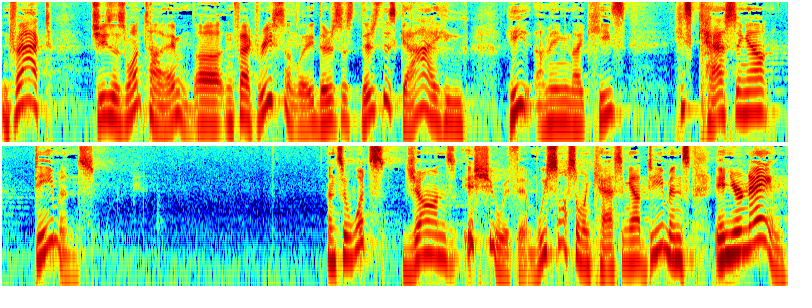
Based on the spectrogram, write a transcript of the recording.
In fact, Jesus one time, uh, in fact, recently, there's this, there's this guy who he, I mean, like he's he's casting out demons. And so, what's John's issue with him? We saw someone casting out demons in your name.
